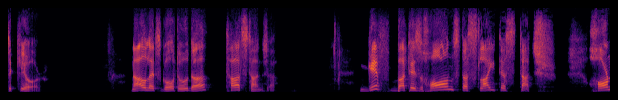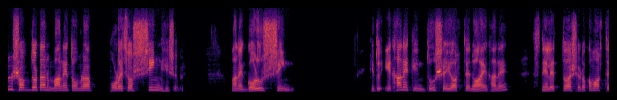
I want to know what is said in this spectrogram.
secure now let's go to the third stanza. Give but his horns the slightest touch. Horn শব্দটার মানে তোমরা পড়েছ সিং হিসেবে মানে গরুর সিং কিন্তু এখানে কিন্তু সেই অর্থে নয়, এখানে স্নেলের তো আর সেরকম অর্থে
